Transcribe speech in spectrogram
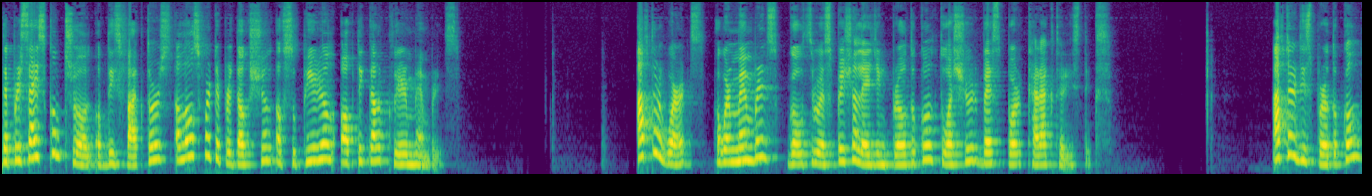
The precise control of these factors allows for the production of superior optical clear membranes. Afterwards, our membranes go through a special aging protocol to assure best pore characteristics. After this protocol,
